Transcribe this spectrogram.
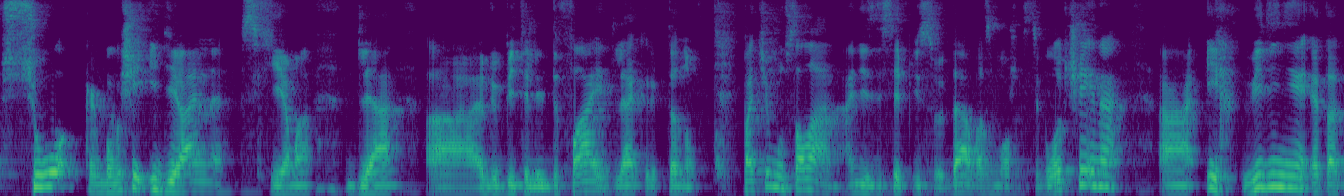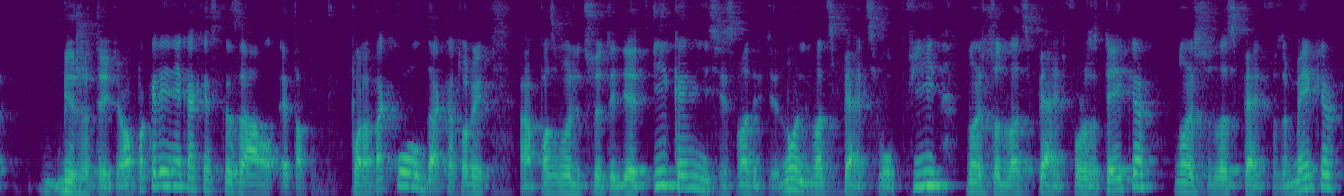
Все как бы вообще идеальная схема для любителей DeFi, для криптонов. Почему Solana? Они здесь описывают да, возможности блокчейна. Их видение это биржа третьего поколения, как я сказал, это протокол, да, который а, позволит все это делать. И комиссии, смотрите, 0.25 swap fee, 0.125 for the taker, 0.125 for the maker.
